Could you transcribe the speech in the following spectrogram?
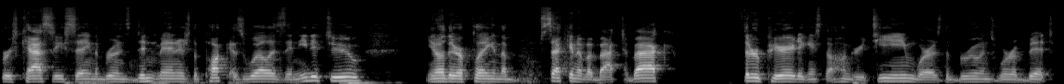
Bruce Cassidy saying the Bruins didn't manage the puck as well as they needed to. You know, they were playing in the second of a back to back, third period against a hungry team, whereas the Bruins were a bit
